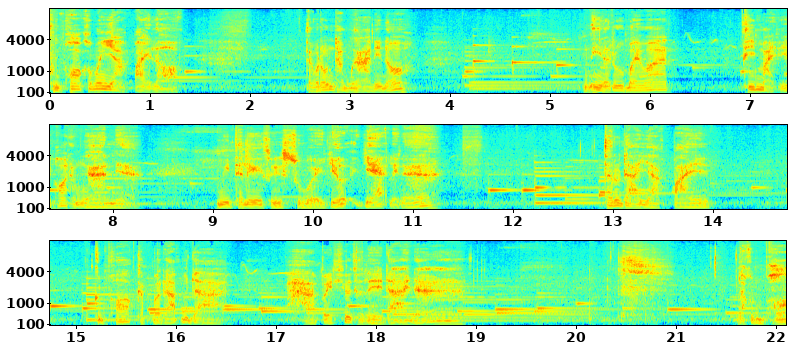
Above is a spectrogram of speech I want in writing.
คุณพ่อก็ไม่อยากไปหรอก แต่ว่าต้องทำงานนี่เนาะนี่นะรู้ไหมว่าที่ใหม่ที่พ่อทำงานเนี่ย มีทะเลสวยๆเยอะแยะเลยนะ ถ้านุดาอยากไป คุณพ่อกลับมารับนุดาพาไปเที่ยวทะเลได้นะ แล้วคุณพ่อ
